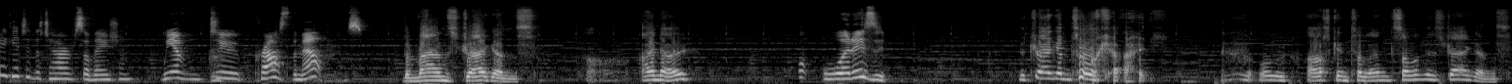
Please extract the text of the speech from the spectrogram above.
We to get to the Tower of Salvation? We have to cross the mountains. The man's dragons. Oh, I know. What is it? The dragon tour guy. We'll ask him to lend some of his dragons.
